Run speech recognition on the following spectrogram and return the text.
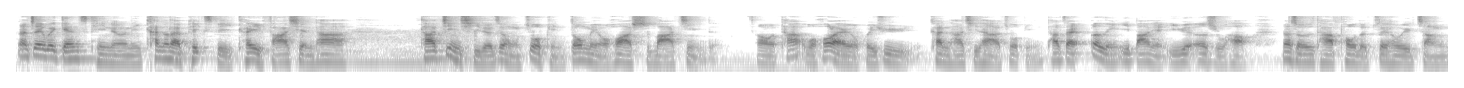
那这位 Gansky 呢，你看到的 Pixie 可以发现他。他近期的这种作品都没有画十八禁的哦。他我后来有回去看他其他的作品，他在二零一八年一月二十五号那时候是他 PO 的最后一张，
